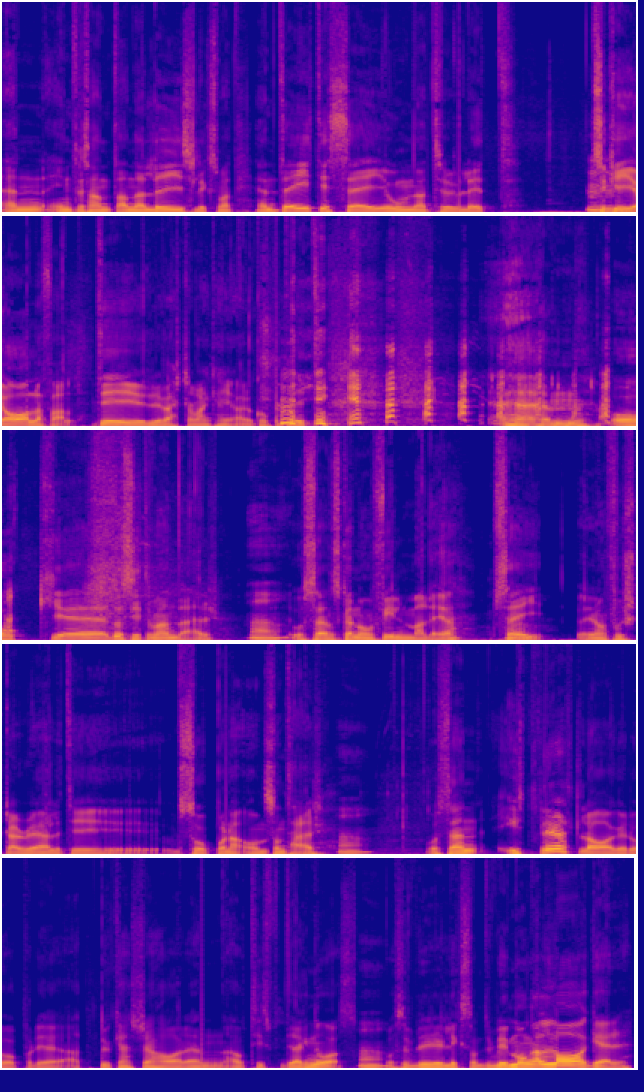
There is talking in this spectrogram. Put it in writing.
en intressant analys liksom att en dejt i sig är onaturligt, tycker jag i alla fall. Det är ju det värsta man kan göra, gå på dejt. Ehm, och eh, då sitter man där Ja. och sen ska någon filma det, säg i de första reality-såporna om sånt här. Ja. Och sen ytterligare ett lager då på det att du kanske har en autismdiagnos. Ja. Och så blir det liksom, det blir många lager.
